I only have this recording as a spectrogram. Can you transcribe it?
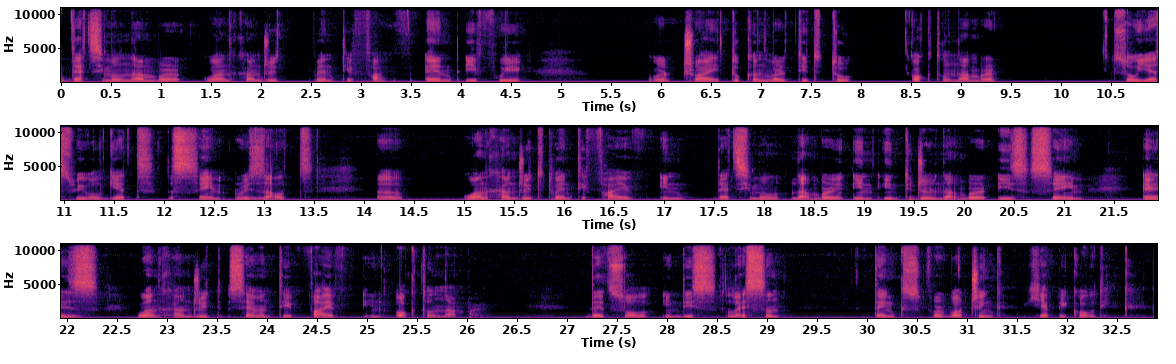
decimal number 125 and if we will try to convert it to octal number so yes we will get the same result uh, 125 in decimal number in integer number is same as 175 in octal number. That's all in this lesson. Thanks for watching. Happy coding.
